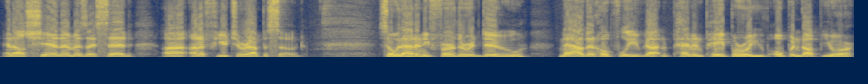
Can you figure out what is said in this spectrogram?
and I'll share them, as I said, uh, on a future episode. So, without any further ado, now that hopefully you've gotten a pen and paper or you've opened up your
